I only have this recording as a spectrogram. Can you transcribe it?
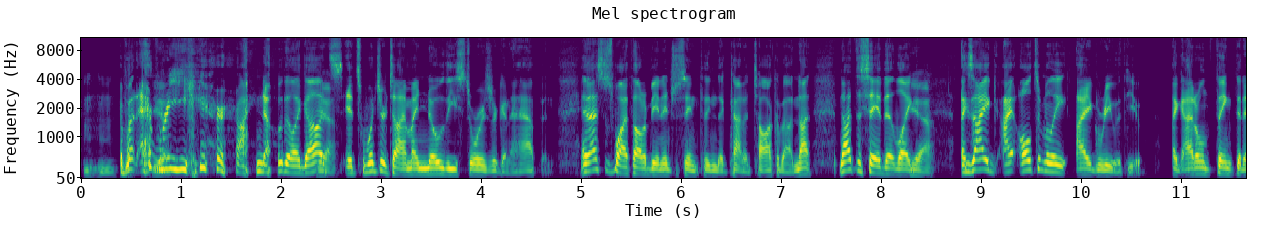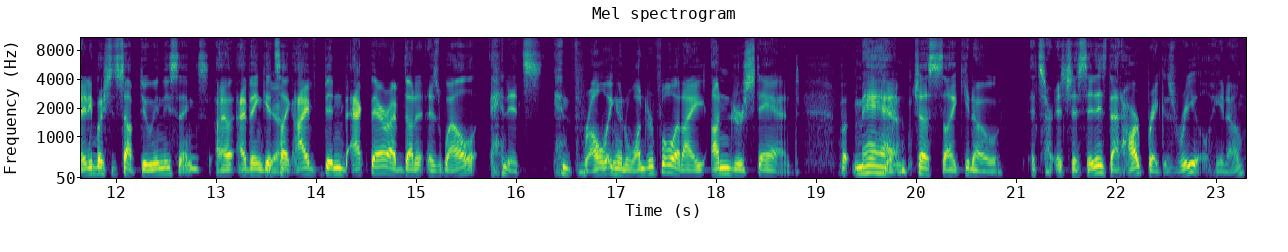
hmm But every year I know they're like, oh, Yeah. it's it's wintertime. I know these stories are gonna happen. And that's just why I thought it'd be an interesting thing to kind of talk about. Not not to say that like Yeah. because I, I ultimately I agree with you. Like I don't think that anybody should stop doing these things. I, I think it's Yeah. like I've been back there, I've done it as well, and it's enthralling and wonderful, and I understand. But man, just like you know, it's it's just it is that heartbreak is real, you know.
